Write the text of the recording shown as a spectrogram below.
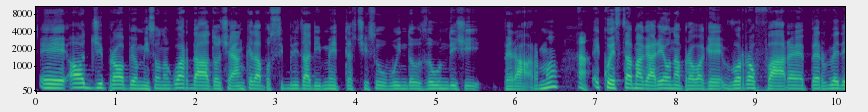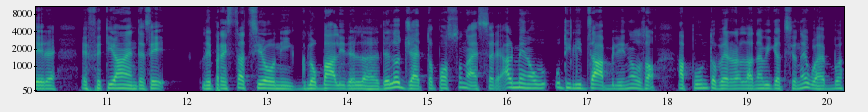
e oggi proprio mi sono guardato, c'è anche la possibilità di metterci su Windows 11 per ARM ah. e questa magari è una prova che vorrò fare per vedere effettivamente se le prestazioni globali del, dell'oggetto possono essere almeno utilizzabili, non lo so, appunto per la navigazione web,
